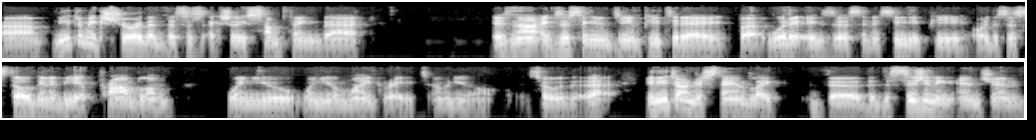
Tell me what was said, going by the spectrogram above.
um, need to make sure that this is actually something that is not existing in DMP today, but would it exist in a CDP, or this is still going to be a problem when you when you migrate when you so that you need to understand like the the decisioning engine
